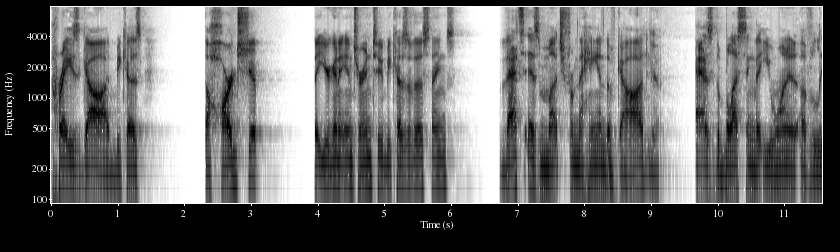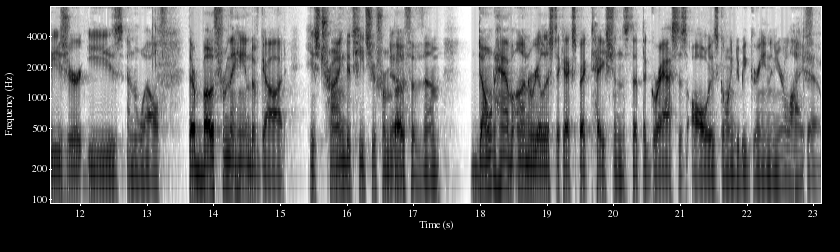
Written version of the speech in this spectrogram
praise God because the hardship that you're going to enter into because of those things, that's as much from the hand of God yeah. as the blessing that you wanted of leisure, ease, and wealth. They're both from the hand of God. He's trying to teach you from yeah. both of them. Don't have unrealistic expectations that the grass is always going to be green in your life. Yeah.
